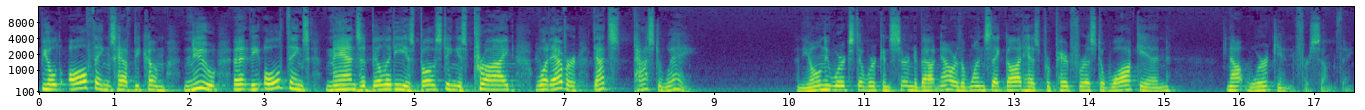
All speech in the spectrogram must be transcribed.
Behold, all things have become new. Uh, the old things, man's ability, his boasting, his pride, whatever, that's passed away. And the only works that we're concerned about now are the ones that God has prepared for us to walk in, not work in for something.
